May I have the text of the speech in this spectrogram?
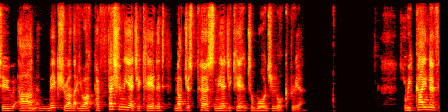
to um, make sure that you are professionally educated not just personally educated towards your career. So we kind of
